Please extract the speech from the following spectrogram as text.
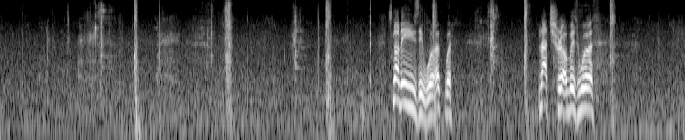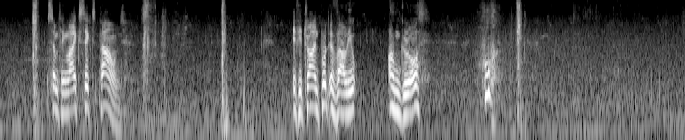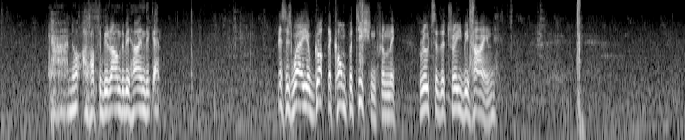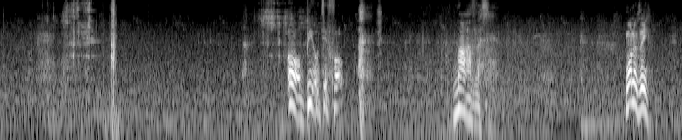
It's not easy work, but that shrub is worth something like six pounds. If you try and put a value on growth, whew, ah, no, I'll have to be round the behind again. This is where you've got the competition from the roots of the tree behind. Oh, beautiful. Marvelous. One of the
